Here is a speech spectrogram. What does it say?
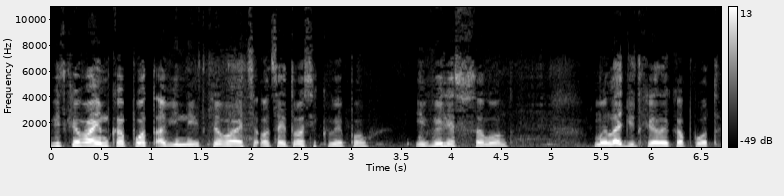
Відкриваємо капот, а він не відкривається. Оцей тросик випав і виліз в салон. Ми ледь відкрили капот.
